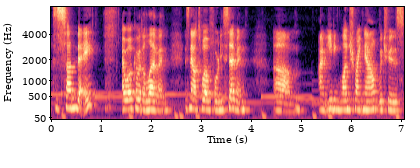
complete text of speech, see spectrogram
It's Sunday. I woke up at 11. It's now 12:47. Um, I'm eating lunch right now, which is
